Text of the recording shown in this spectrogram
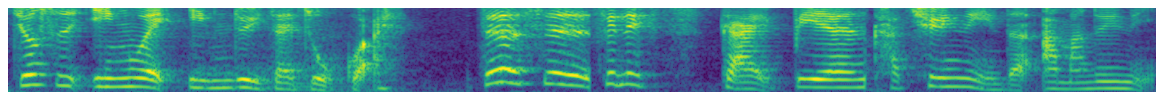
就是因为音律在作怪。这个是 Philips 改编卡奇尼的阿玛尼尼。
